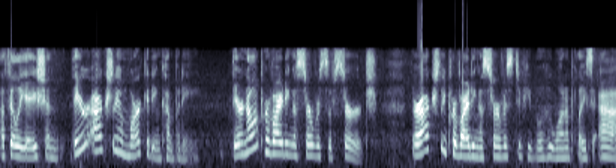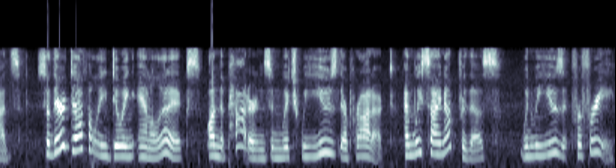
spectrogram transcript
affiliation, they're actually a marketing company. They're not providing a service of search. They're actually providing a service to people who want to place ads. So they're definitely doing analytics on the patterns in which we use their product. And we sign up for this when we use it for free.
